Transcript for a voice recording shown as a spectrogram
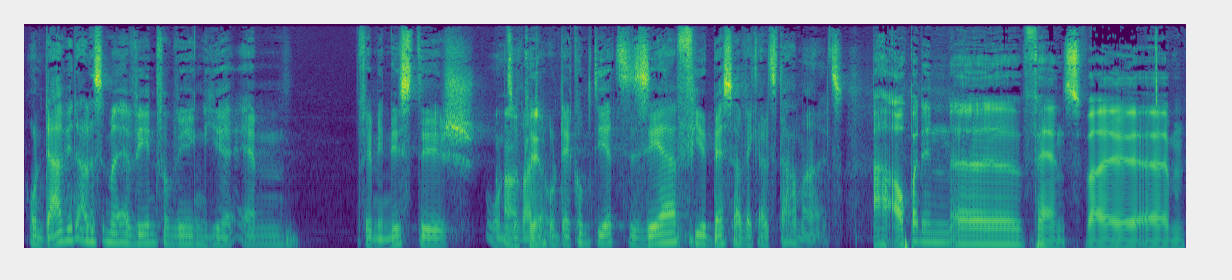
Und da wird alles immer erwähnt, von wegen hier M, feministisch und Ah, so okay. weiter. Und der kommt jetzt sehr viel besser weg als damals. Ah, auch bei den äh, Fans, weil ähm,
